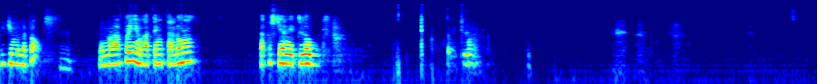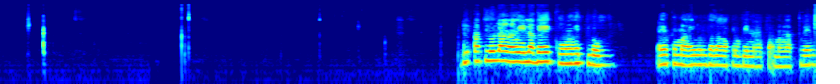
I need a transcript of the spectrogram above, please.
Video mo na to? Hmm. Yan mga friend, yung ating talong. Tapos yan itlog. Di tatlo lang ang ilagay kong itlog. Ayaw kumain ng dalawa kong binata, mga friend.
